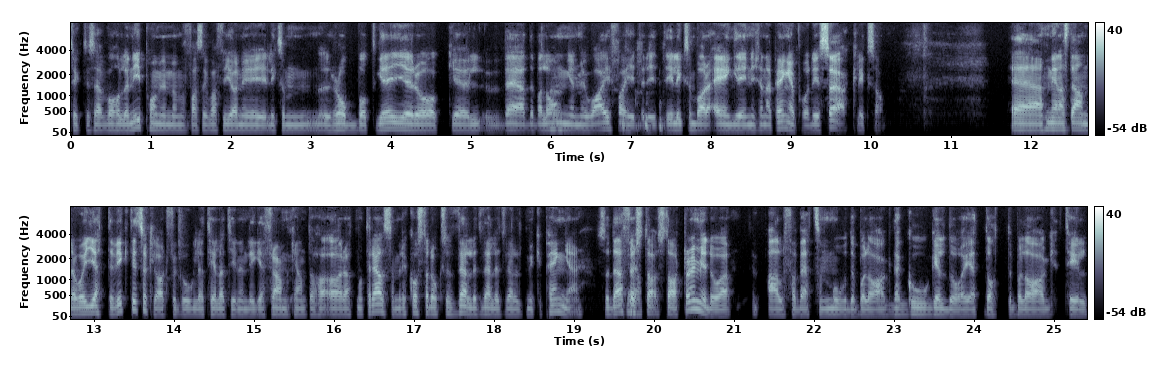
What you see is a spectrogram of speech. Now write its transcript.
tyckte så här, vad håller ni på med? fast, varför gör ni liksom robotgrejer och eh, väderballonger med wifi hit och dit? Det är liksom bara en grej ni tjänar pengar på, det är sök liksom. Eh, Medan det andra var jätteviktigt såklart för Google att hela tiden ligga framkant och ha örat mot rälsen. Men det kostade också väldigt, väldigt, väldigt mycket pengar. Så därför ja. startar de ju då Alphabet som moderbolag, där Google då är ett dotterbolag till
